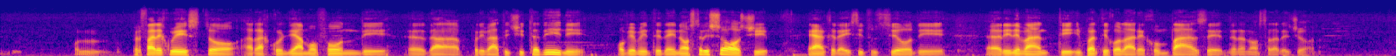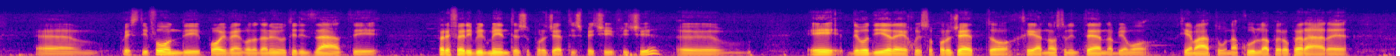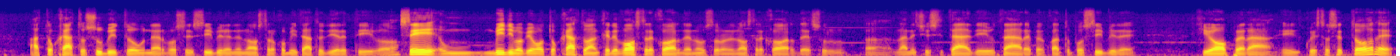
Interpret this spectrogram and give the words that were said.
per fare questo raccogliamo fondi eh, da privati cittadini, ovviamente dai nostri soci e anche da istituzioni eh, rilevanti, in particolare con base nella nostra regione. Eh, questi fondi poi vengono da noi utilizzati preferibilmente su progetti specifici eh, e devo dire che questo progetto che al nostro interno abbiamo chiamato una culla per operare ha toccato subito un nervo sensibile nel nostro comitato direttivo. Se un minimo abbiamo toccato anche le vostre corde, non solo le nostre corde, sulla uh, necessità di aiutare per quanto possibile chi opera in questo settore,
